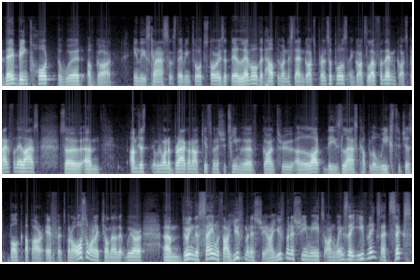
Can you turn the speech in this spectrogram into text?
They're being taught the Word of God in these classes. They're being taught stories at their level that help them understand God's principles and God's love for them, God's plan for their lives. So um, I'm just, we want to brag on our kids ministry team who have gone through a lot these last couple of weeks to just bulk up our efforts. But I also want to let y'all know that we are um, doing the same with our youth ministry. And our youth ministry meets on Wednesday evenings at 6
